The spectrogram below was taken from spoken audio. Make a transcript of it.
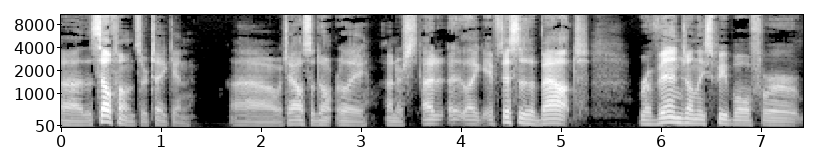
uh, the cell phones are taken, uh, which I also don't really understand. Like, if this is about revenge on these people for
